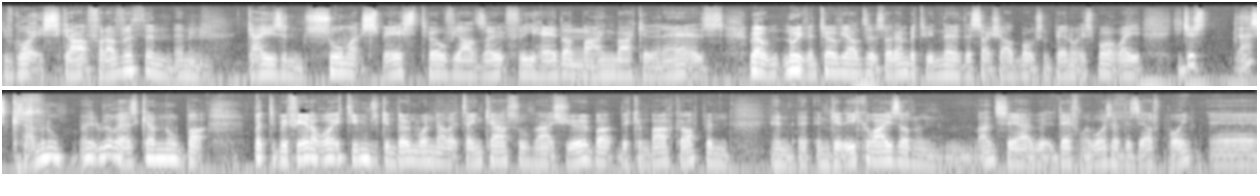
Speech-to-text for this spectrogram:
you've got to scrap for everything, and guys in so much space, twelve yards out, free header, Mm. bang back of the net. It's well, not even twelve yards out, so in between the the six yard box and penalty spot. Like you just that's criminal. It really is criminal. But but to be fair, a lot of teams can down one 0 at Tynecastle. That's you, but they can back up and and and get the equaliser. And I'd say it definitely was a deserved point. Uh,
